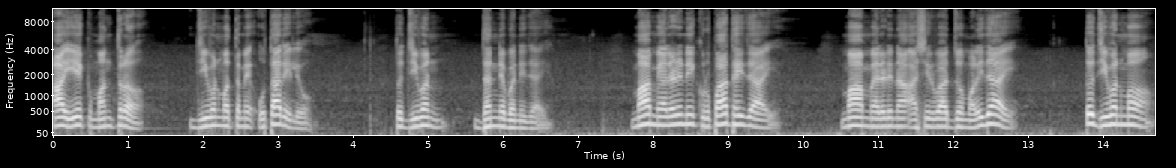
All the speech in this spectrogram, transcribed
આ એક મંત્ર જીવનમાં તમે ઉતારી લ્યો તો જીવન ધન્ય બની જાય. માં મેલડીની કૃપા થઈ જાય. માં મેલડીના આશીર્વાદ જો મળી જાય તો જીવનમાં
